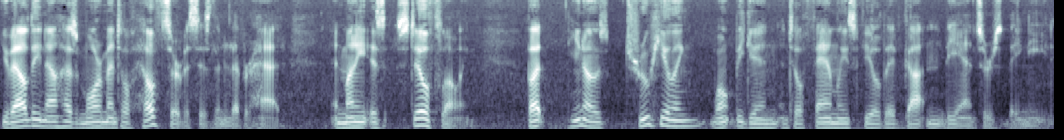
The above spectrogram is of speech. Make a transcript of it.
Uvalde now has more mental health services than it ever had, and money is still flowing. But he knows true healing won't begin until families feel they've gotten the answers they need.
